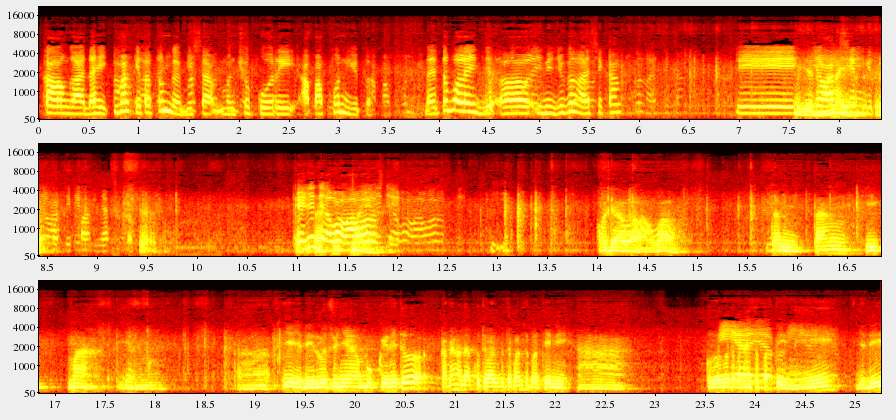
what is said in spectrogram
Kalau nggak ada hikmah kita tuh nggak bisa mensyukuri apa pun gitu. Nah itu boleh uh, ini juga nggak sih Kang? Ya? Dijelasin gitu Iya. kutipannya. Saya- Kayaknya di awal-awal ya? sih. Oh di awal-awal tentang hikmah yang eh, iya jadi lucunya buku ini tuh kadang ada kutipan-kutipan seperti ini. Nah, kutipan-kutipan Iya, iya, seperti benar. ini, jadi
